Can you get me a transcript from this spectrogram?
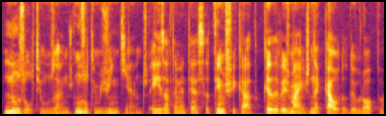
nos últimos anos, nos últimos 20 anos, é exatamente essa. Temos ficado cada vez mais na cauda da Europa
